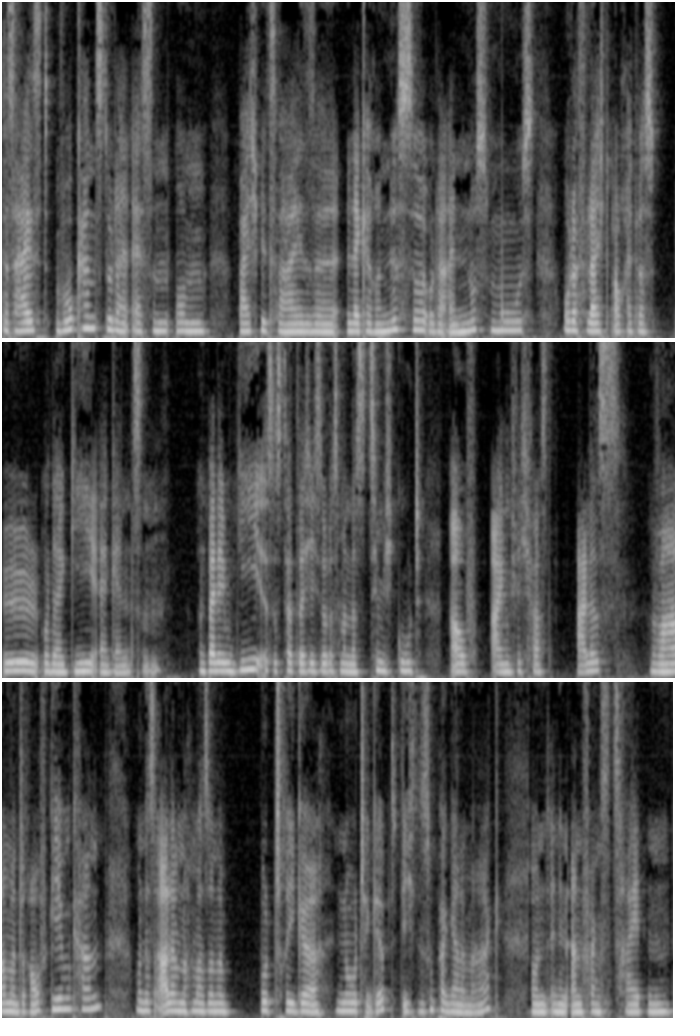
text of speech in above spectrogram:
Das heißt, wo kannst du dein Essen um beispielsweise leckere Nüsse oder ein Nussmus oder vielleicht auch etwas Öl oder Ghee ergänzen? Und bei dem Ghee ist es tatsächlich so, dass man das ziemlich gut auf eigentlich fast alles Warme draufgeben kann und es allem nochmal so eine buttrige Note gibt, die ich super gerne mag. Und in den Anfangszeiten,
